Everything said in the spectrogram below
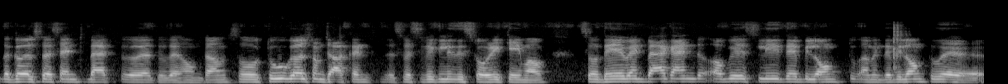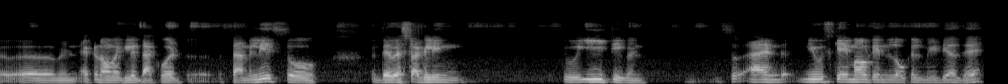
the girls were sent back to, uh, to their hometown. So, two girls from Jharkhand, specifically, the story came out so they went back, and obviously they belong to. I mean, they belong to a uh, I mean, economically backward uh, family, so they were struggling to eat even. So and news came out in local media there,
